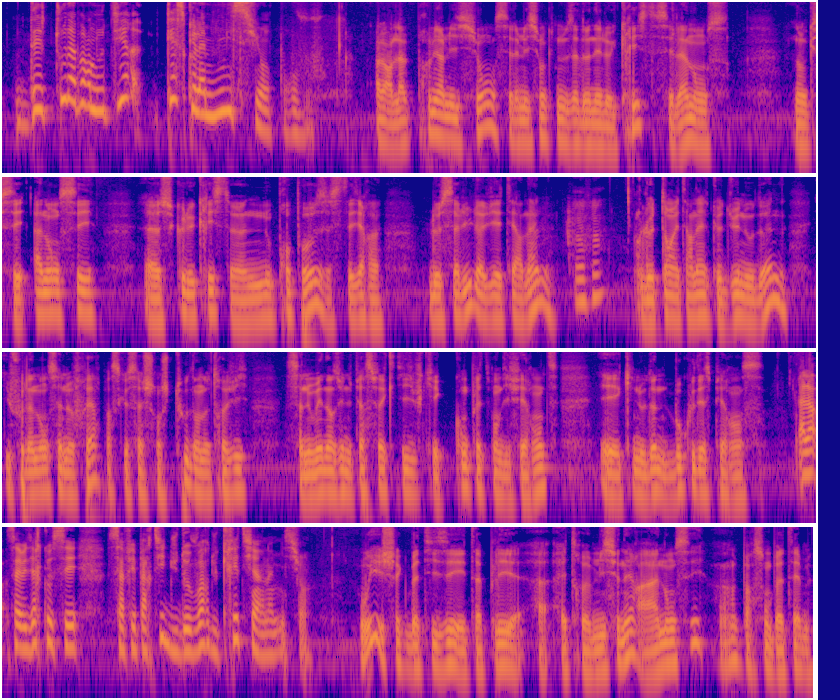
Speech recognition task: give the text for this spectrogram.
tout d'abord nous dire qu'est-ce que la mission pour vous? Alors, la première mission, c'est la mission que nous a donnée le Christ, c'est l'annonce. Donc, c'est annoncer euh, ce que le Christ euh, nous propose, c'est-à-dire le salut, la vie éternelle, mhm. Le temps éternel que Dieu nous donne, il faut l'annoncer à nos frères parce que ça change tout dans notre vie. Ça nous met dans une perspective qui est complètement différente et qui nous donne beaucoup d'espérance. Alors, ça veut dire que c'est, ça fait partie du devoir du chrétien, la mission. Oui, chaque baptisé est appelé à être missionnaire, à annoncer hein, par son baptême.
